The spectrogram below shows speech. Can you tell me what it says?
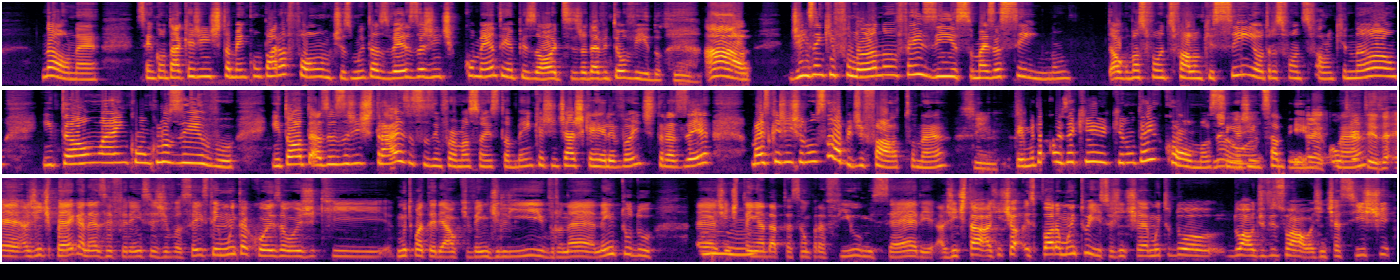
Não, né? Sem contar que a gente também compara fontes. Muitas vezes a gente comenta em episódios, vocês já devem ter ouvido. Sim. Ah, dizem que fulano fez isso, mas assim, não algumas fontes falam que sim, outras fontes falam que não. Então é inconclusivo. Então, às vezes a gente traz essas informações também que a gente acha que é relevante trazer, mas que a gente não sabe de fato, né? Sim. Tem muita coisa que, que não tem como, assim, Não, a gente saber. É, com né? certeza. É, a gente pega, né, as referências de vocês. Tem muita coisa hoje que. Muito material que vem de livro, né? Nem tudo. É, A gente Uhum. tem adaptação para filme, série. A gente, tá, a gente explora muito isso. A gente é muito do, do audiovisual. A gente assiste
